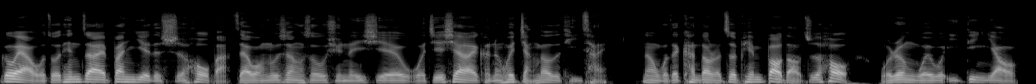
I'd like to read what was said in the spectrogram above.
各位啊，我昨天在半夜的时候吧，在网络上搜寻了一些我接下来可能会讲到的题材。那我在看到了这篇报道之后。我认为我一定要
